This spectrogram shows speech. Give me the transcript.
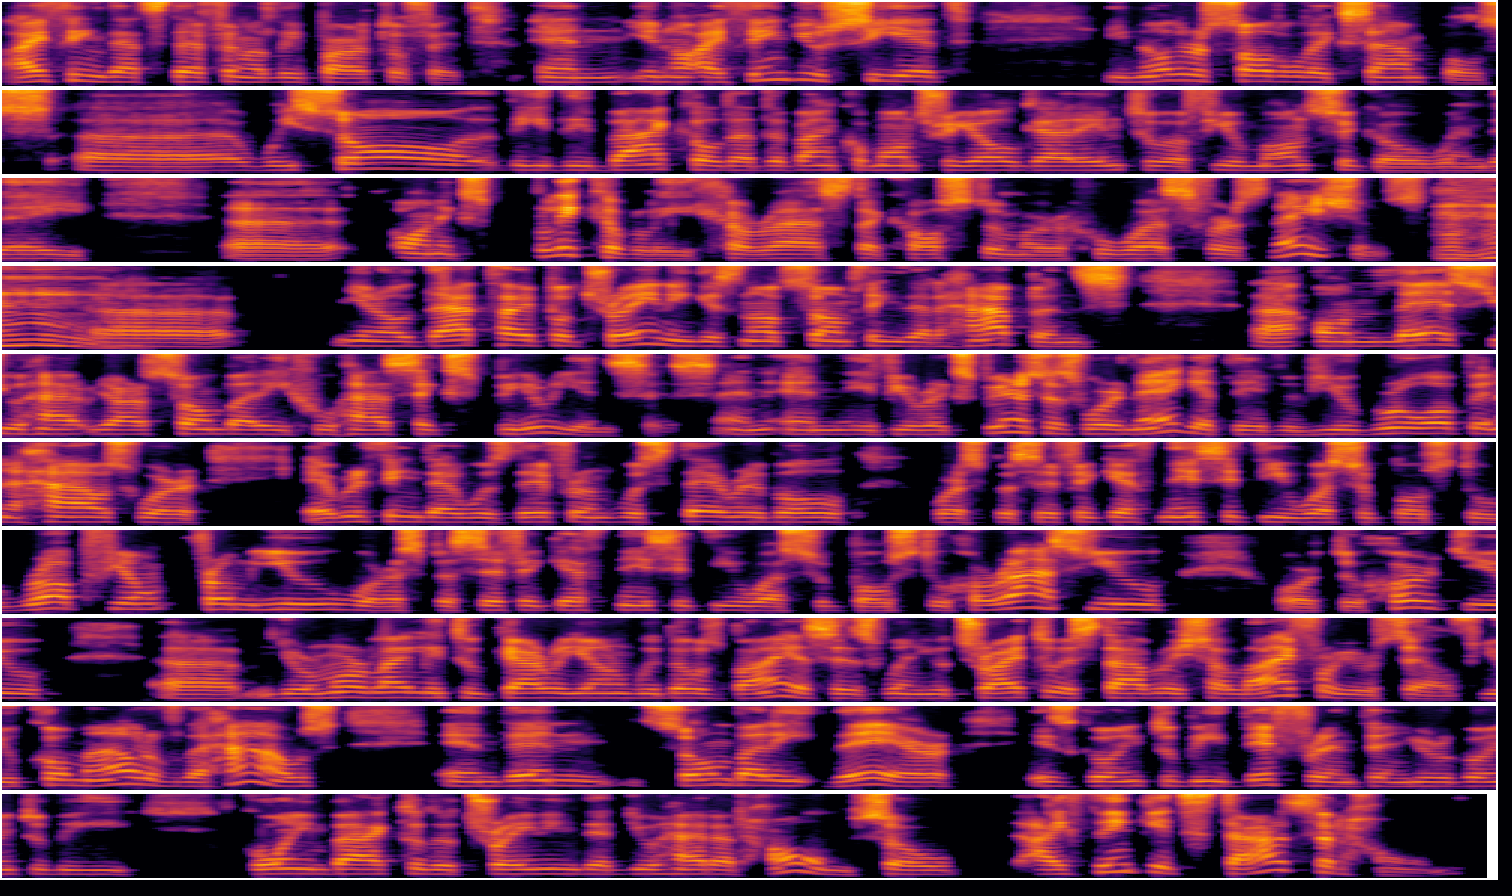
I think that's definitely part of it. And, you know, I think you see it in other subtle examples. Uh, we saw the debacle that the Bank of Montreal got into a few months ago when they uh, inexplicably harassed a customer who was First Nations. Mm-hmm. Uh, you know that type of training is not something that happens uh, unless you have you are somebody who has experiences. And and if your experiences were negative if you grew up in a house where everything that was different was terrible where a specific ethnicity was supposed to rob from, from you where a specific ethnicity was supposed to harass you or to hurt you uh, you're more likely to carry on with those biases when you try to establish a life for yourself. You come out of the house and then somebody there is going to be different and you're going to be going back to the training that you had at home. So I think it starts at home.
